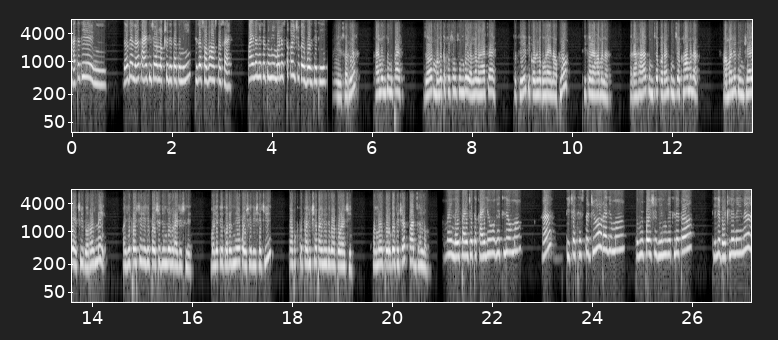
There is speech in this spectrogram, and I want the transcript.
आता ते जाऊ द्या ना काय तिच्यावर लक्ष देता तुम्ही? तिचा स्वभाव तसा आहे. पाहिलं नाही का तुम्ही मलाच तर काहीच काही बोलते ती. अरे सरला काय म्हणतो मी काय जर मला तर कसं सुनबाई अलग राहायचं आहे तर ते तिकडलं घर आहे ना आपलं? तिथं राहा म्हणा. राहा तुमचं करा आणि तुमचं खा म्हणा. आम्हाला तुमच्या याची गरज नाही. आणि हे पैसे हे पैसे देऊन देऊ राजेशले. मला काही गरज नाही पैसे दिशाची. तर फक्त परीक्षा पाहिजे होती माझ्या पोराची. पण माझं पोरग त्याच्यात पास झालं. आम्हाला नाही पाहिजे तर काय लिहू घेतले हो मग? हा? तिच्या तेच तर जीवावर आली मग. तुम्ही पैसे घेऊन घेतले तर? तिला भेटले नाही ना?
